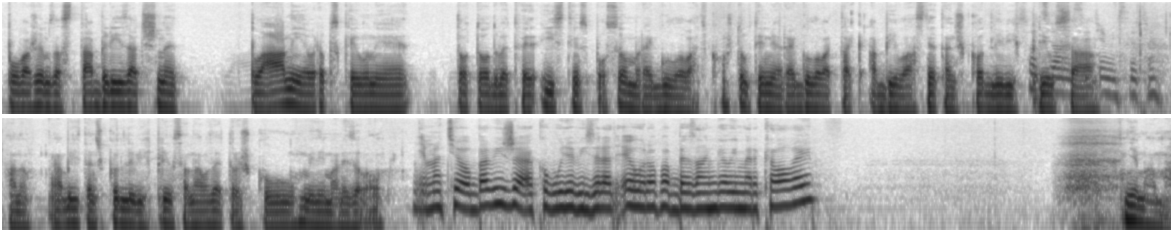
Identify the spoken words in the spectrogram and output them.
považujem za stabilizačné plány Európskej únie toto odvetvie istým spôsobom regulovať, konštruktívne regulovať tak, aby vlastne ten škodlivý vplyv sa... Áno, aby ten škodlivý vplyv sa naozaj trošku minimalizoval. Nemáte obavy, že ako bude vyzerať Európa bez Angely Merkelovej? Nemám.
